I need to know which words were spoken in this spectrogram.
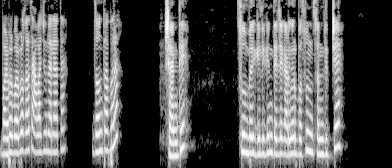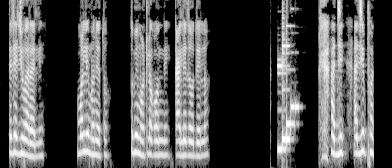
बळबळ बडबड करत आवाज येऊन आला होता जाऊन पा बरं. शांती. सुनबाई गेली की त्याच्या गाडीवर बसून संदीपच्या त्याच्या जीवावर आली मली म्हणे तो तुम्ही म्हटलं कोण नाही? कायले जाऊ दिलं? आजी आजी फोन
